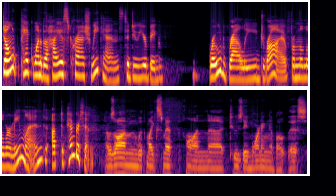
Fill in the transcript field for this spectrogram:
Don't pick one of the highest crash weekends to do your big road rally drive from the lower mainland up to Pemberton. I was on with Mike Smith on uh, Tuesday morning about this,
